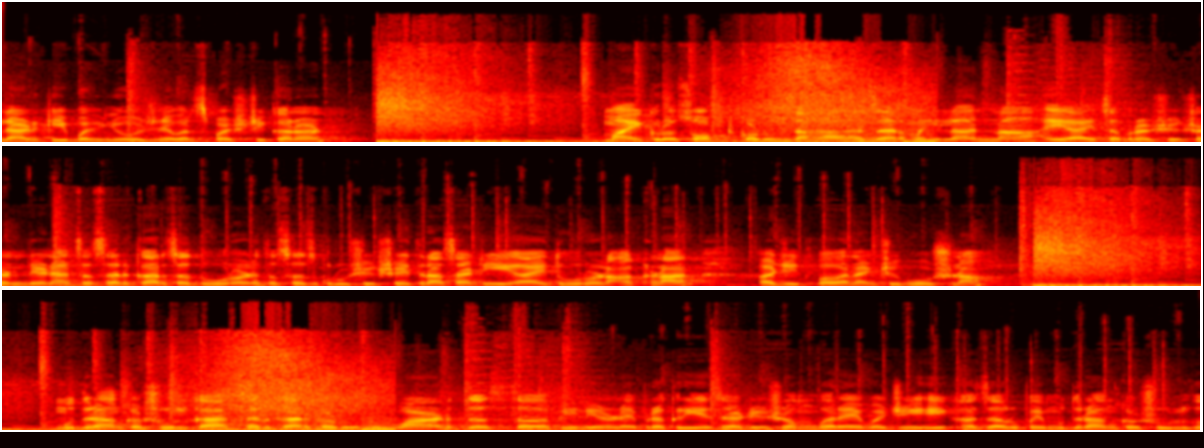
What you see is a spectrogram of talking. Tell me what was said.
लाडकी बहीण योजनेवर स्पष्टीकरण. मायक्रोसॉफ्टकडून दहा हजार महिलांना ए आयचं प्रशिक्षण देण्याचं सरकारचं धोरण तसंच कृषी क्षेत्रासाठी ए आय धोरण आखणार अजित पवारांची घोषणा. मुद्रांक शुल्कात सरकारकडून वाढ दस्त अभिनिर्णय प्रक्रियेसाठी शंभरऐवजी एक हजार रुपये मुद्रांक शुल्क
